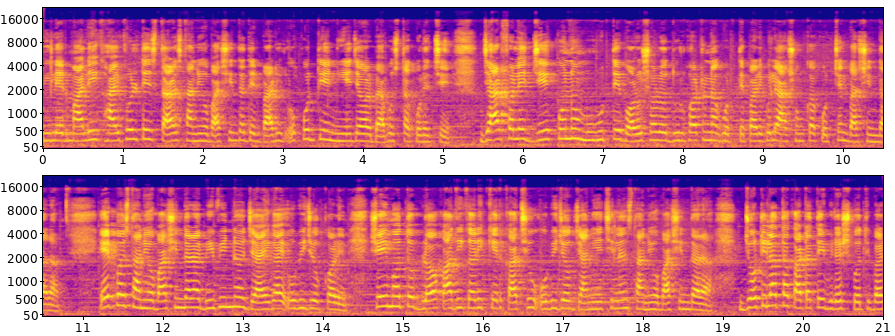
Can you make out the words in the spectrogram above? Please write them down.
মিলের মালিক হাই ভোল্টেজ তার স্থানীয় বাসিন্দাদের বাড়ির ওপর দিয়ে নিয়ে যাওয়ার ব্যবস্থা করেছে, যার ফলে যে কোনো মুহূর্তে বড়সড় দুর্ঘটনা ঘটতে পারে বলে আশঙ্কা করছেন বাসিন্দারা। এরপর স্থানীয় বাসিন্দারা বিভিন্ন জায়গায় অভিযোগ করেন। সেই মতো ব্লক আধিকারিকের কাছেও অভিযোগ জানিয়েছিলেন স্থানীয় বাসিন্দারা। জটিলতা কাটাতে বৃহস্পতিবার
